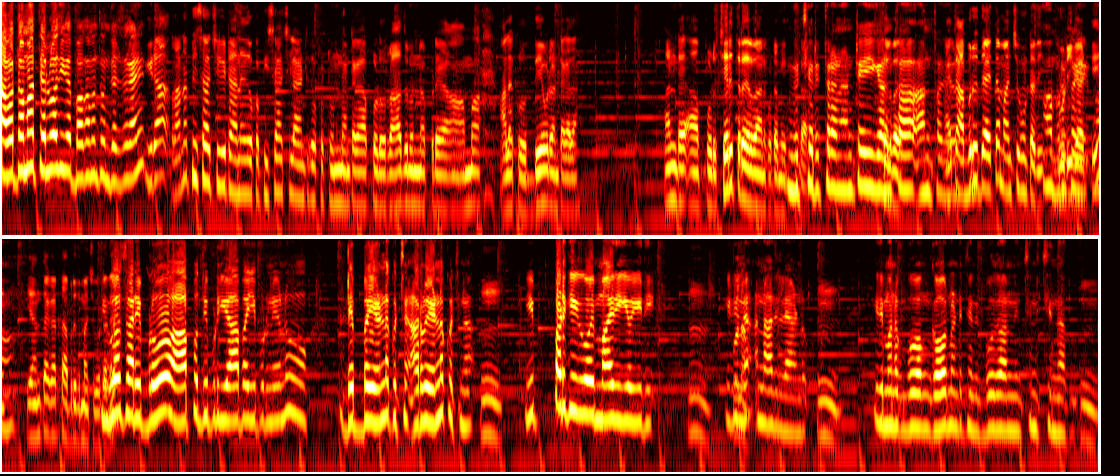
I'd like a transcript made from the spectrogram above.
అబద్ధమా తెలియదు ఇక భగవంతుని తెలుసు కానీ. ఇక్కడ రణ పిశాచి గిట అనేది ఒక పిశాచి లాంటిది ఒకటి ఉందంట అప్పుడు రాజులు ఉన్నప్పుడే ఆ అమ్మ వాళ్ళకు దేవుడు అంట కదా. అంటే అప్పుడు చరిత్ర తెలియదు అనుకుంటా మీకు ఇంకా కూడా. చరిత్ర అని అంటే ఇక అంత అంత అయితే అభివృద్ధి అయితే మంచిగా ఉంటది. అభివృద్ధి, గుడి కట్టి. ఎంత కడితే అభివృద్ధి మంచిగా ఇగో ఉంటది సార్ ఇప్పుడు ఆపొద్దు ఇప్పుడు యాభై ఇప్పుడు నేను డెబ్బై ఏళ్ళకి వచ్చిన అరవై ఏళ్ళకి వచ్చిన. ఉమ్, ఇప్పటికి ఇగో మాది ఇగో ఇది. ఉమ్, ఇది నా- నాది ల్యాండ్. ఉమ్, ఇది మనకు గవర్నమెంట్ నుంచి ఇచ్చింది నాకు. ఉమ్,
